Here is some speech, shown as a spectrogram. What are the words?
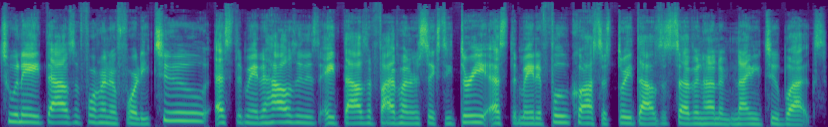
Twenty-eight thousand four hundred forty-two. Estimated housing is eight thousand five hundred sixty-three. Estimated food cost is three thousand seven hundred ninety-two bucks.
